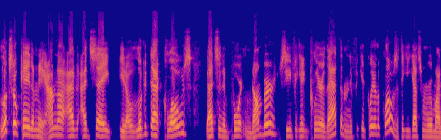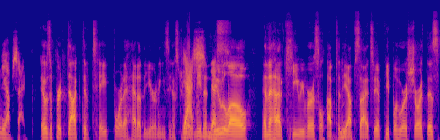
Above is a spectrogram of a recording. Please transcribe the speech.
Looks okay to me. I'm not. I'd, I'd say you know look at that close. That's an important number. See if you can clear that. And if you can clear the close, I think you got some room on the upside. It was a productive tape for it ahead of the earnings yesterday. Yes. It made a Yes. new low and then had a key reversal up to the Mm-hmm. upside. So you have people who are short this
